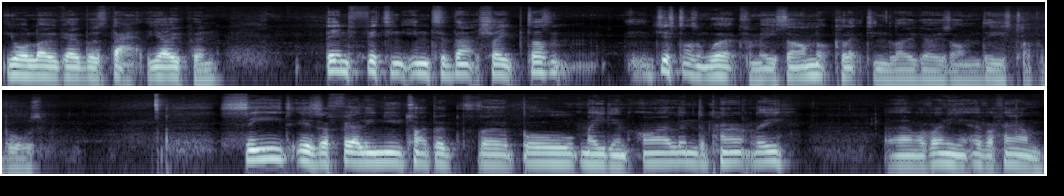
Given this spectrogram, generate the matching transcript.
your logo was that, the open, then fitting into that shape doesn't, it just doesn't work for me, so I'm not collecting logos on these type of balls. Seed is a fairly new type of uh, ball made in Ireland, apparently. Um, I've only ever found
